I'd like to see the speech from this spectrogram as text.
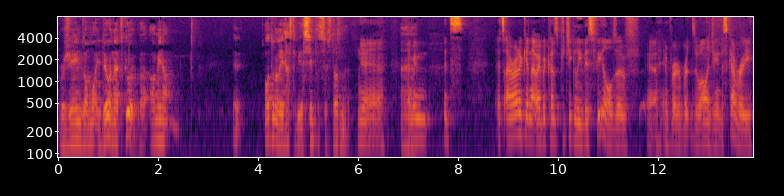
regimes on what you do, and that's good. But I mean, uh, it, ultimately, it has to be a synthesis, doesn't it? Yeah, I Uh, mean, it's it's ironic in that way because particularly this field of uh, invertebrate zoology and discovery,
